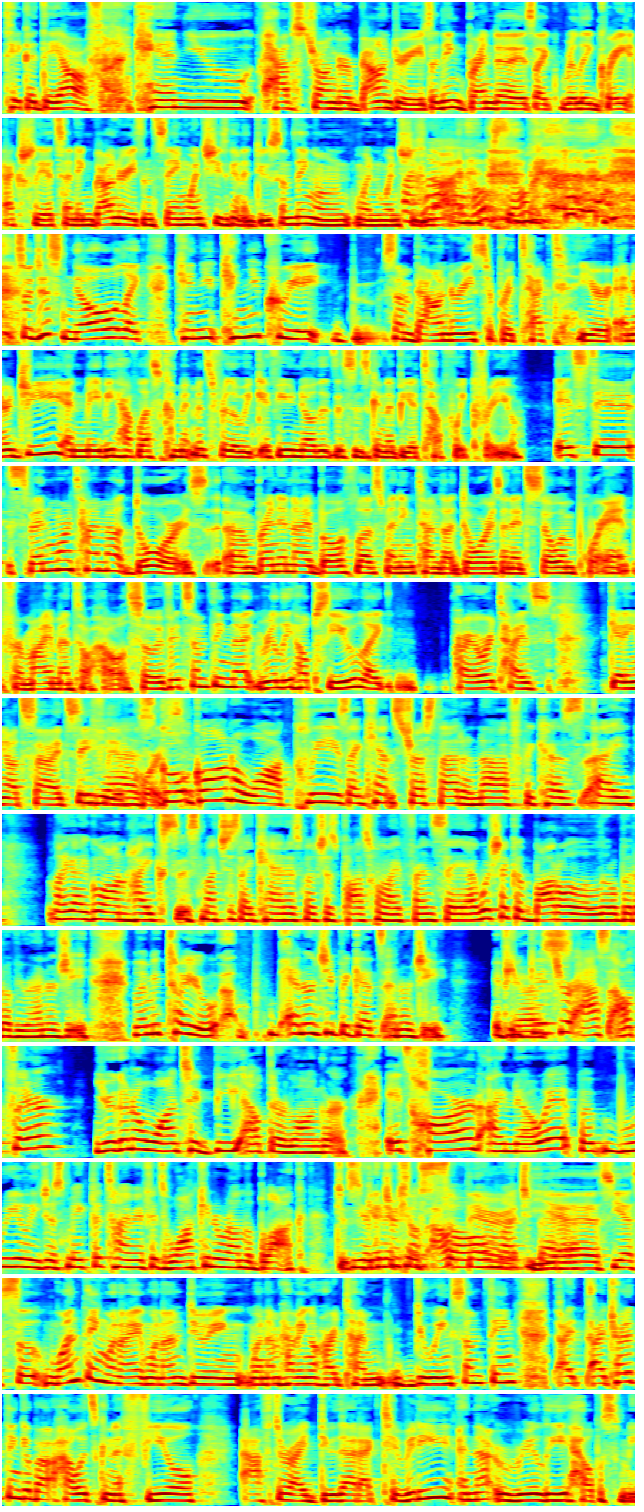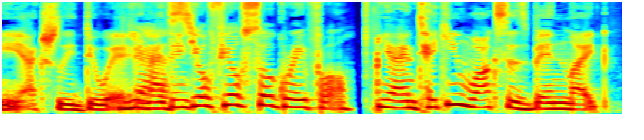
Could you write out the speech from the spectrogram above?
take a day off? Can you have stronger boundaries? I think Brenda is like really great actually at sending boundaries and saying when she's going to do something and when, when she's uh-huh, not. I hope so. so just know like can you can you create some boundaries to protect your energy and maybe have less commitments for the week if you know that this is going to be a tough week for you is to spend more time outdoors. Um, Brenda and I both love spending time outdoors, and it's so important for my mental health. So if it's something that really helps you, like prioritize getting outside safely, of course. Go go on a walk, please. I can't stress that enough because I like I go on hikes as much as I can, as much as possible. My friends say, I wish I could bottle a little bit of your energy. Let me tell you, energy begets energy. If you Yes. get your ass out there, you're going to want to be out there longer. It's hard. I know it, but really just make the time. If it's walking around the block, just you're get yourself out so there. much better. Yes, yes. So one thing when I when I'm doing when I'm having a hard time doing something, I, I try to think about how it's going to feel after I do that activity, and that really helps me actually do it. Yes, and I think you'll feel so grateful. yeah, and taking walks has been like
